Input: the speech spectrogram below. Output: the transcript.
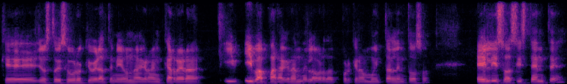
que yo estoy seguro que hubiera tenido una gran carrera iba para grande, la verdad, porque era muy talentoso. Él y su asistente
